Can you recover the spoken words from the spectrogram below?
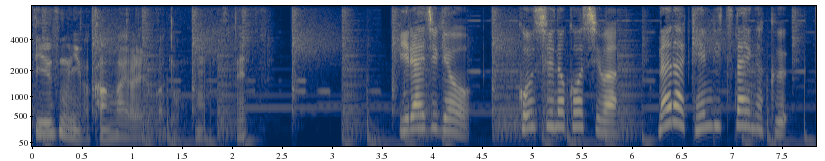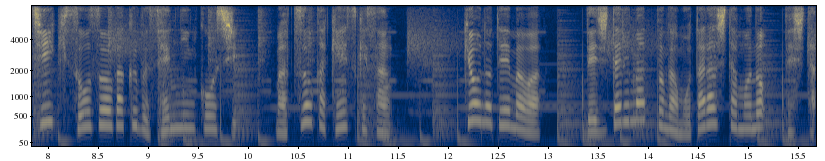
ていうふうには考えられるかと思うんですね。未来授業。今週の講師は奈良県立大学地域創造学部専任講師松岡圭介さん。今日のテーマはデジタルマップがもたらしたものでした。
